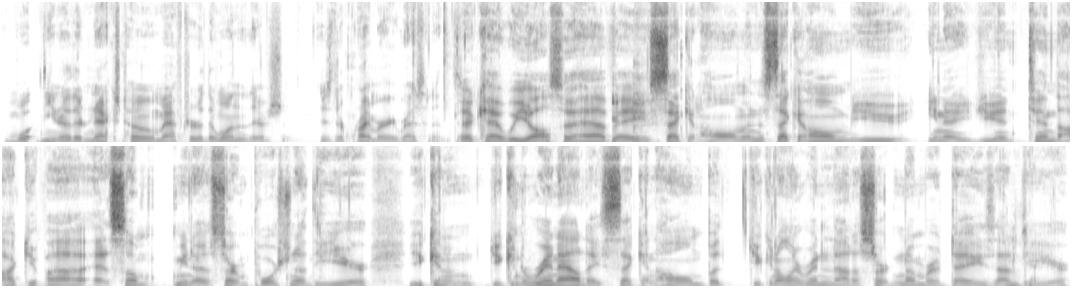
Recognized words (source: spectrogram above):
what you know their next home after the one that there's is their primary residence? Okay, we also have a second home, and the second home you you know you intend to occupy at some you know certain portion of the year. You can you can rent out a second home, but you can only rent it out a certain number of days out of the year.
